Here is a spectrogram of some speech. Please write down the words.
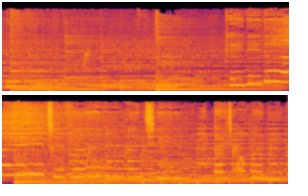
天给你的爱，一直很安静，来交换你偶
